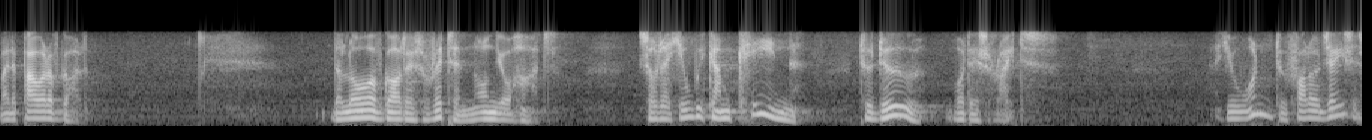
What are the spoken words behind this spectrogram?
by the power of God, the law of God is written on your heart so that you become keen to do what is right. You want to follow Jesus.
